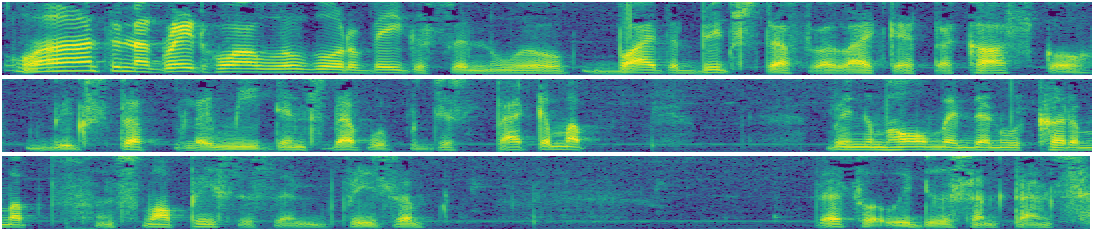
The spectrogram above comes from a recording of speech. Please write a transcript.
Once in a great while, we'll go to Vegas and we'll buy the big stuff like at the Costco, big stuff like meat and stuff. We'll just pack them up, bring them home, and then we cut them up in small pieces and freeze them. That's what we do sometimes.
